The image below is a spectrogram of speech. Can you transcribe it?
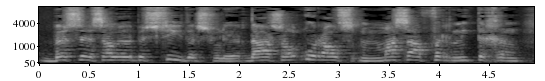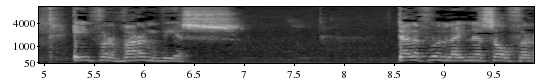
busse sal hulle bestuurders verloor. Daar sal oral massa vernietiging en verwarring wees telefoonlyne sal vir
